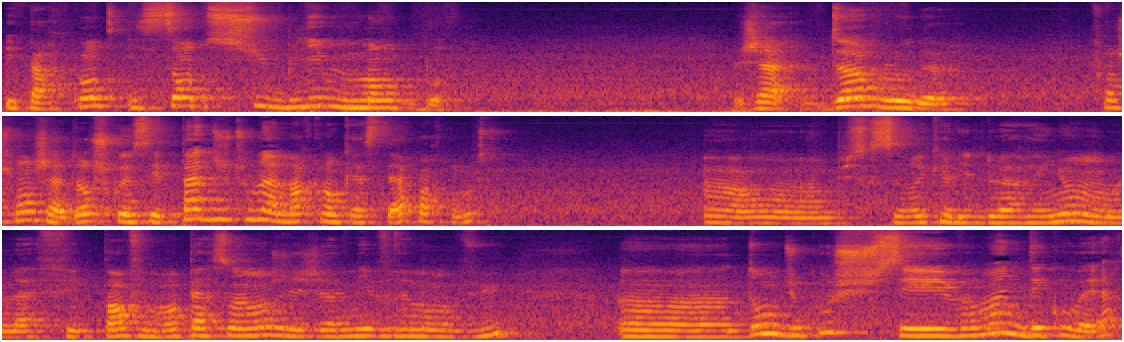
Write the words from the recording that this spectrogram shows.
Et par contre, il sent sublimement bon. J'adore l'odeur. Franchement, j'adore. Je connaissais pas du tout la marque Lancaster par contre. Euh, puisque c'est vrai qu'à l'île de la Réunion, on la fait pas. Enfin, moi personnellement, je l'ai jamais vraiment vu. Euh, donc, du coup, c'est vraiment une découverte.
